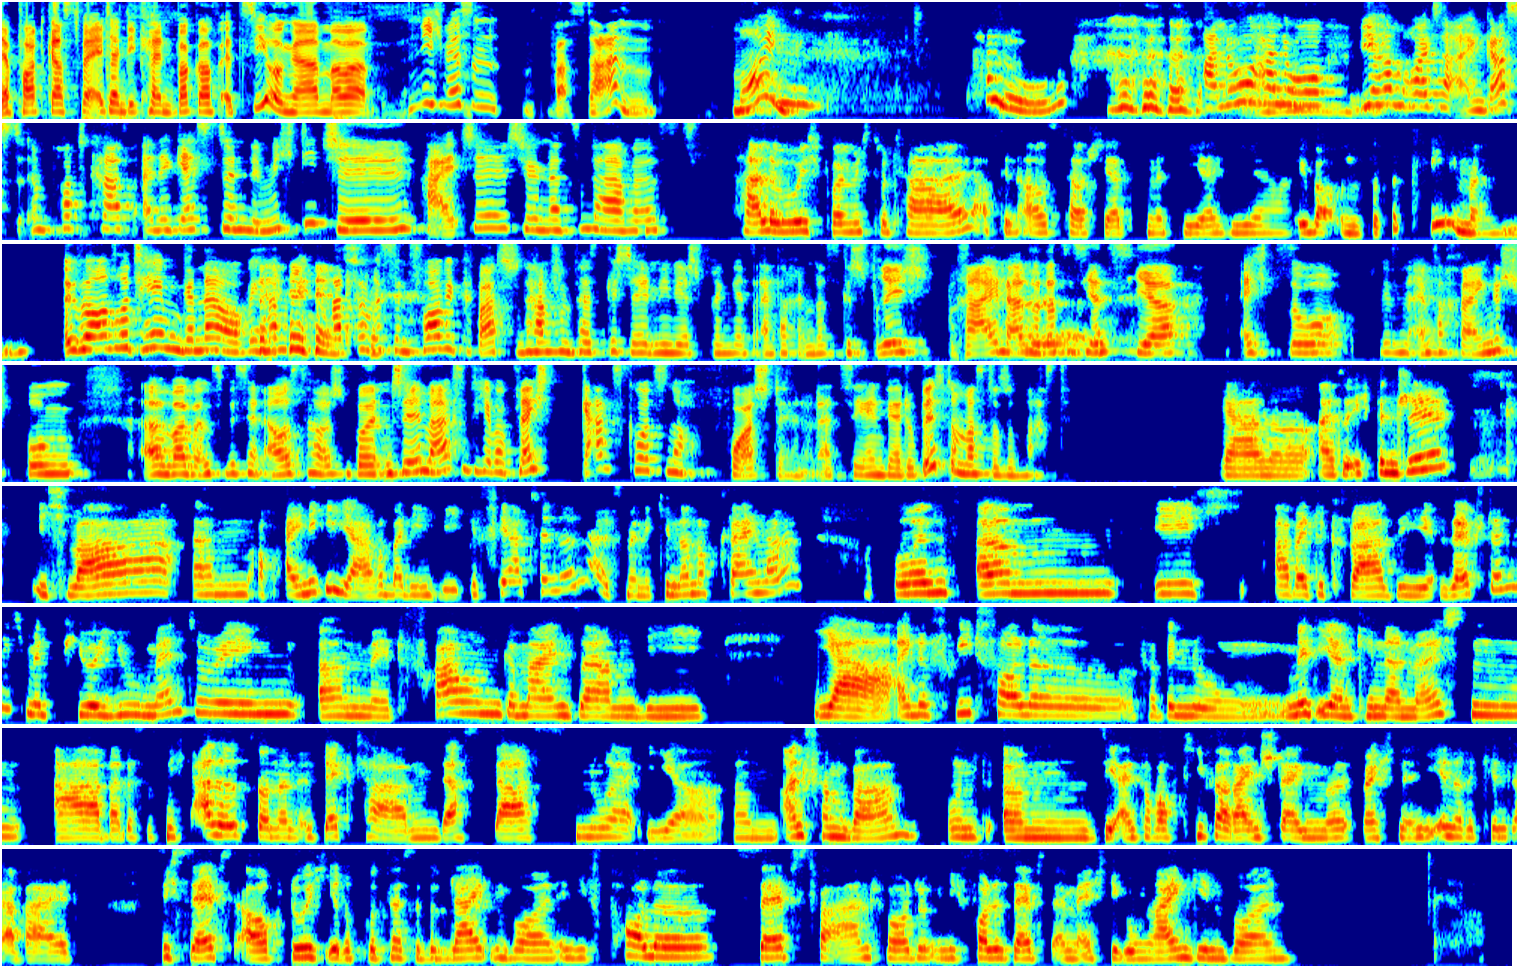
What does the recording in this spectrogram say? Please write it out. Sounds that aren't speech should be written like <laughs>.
der Podcast für Eltern, die keinen Bock auf Erziehung haben, aber nicht wissen, was dann. Moin. Hallo. hallo, hallo. Wir haben heute einen Gast im Podcast, eine Gästin, nämlich die Jill. Hi Jill, schön, dass du da bist. Hallo, ich freue mich total auf den Austausch jetzt mit dir hier über unsere Themen. Über unsere Themen, genau. Wir haben <laughs> gerade schon ein bisschen vorgequatscht und haben schon festgestellt, nee, wir springen jetzt einfach in das Gespräch rein. Also das ist jetzt hier echt so wir sind einfach reingesprungen, äh, weil wir uns ein bisschen austauschen wollten. Jill, magst du dich aber vielleicht ganz kurz noch vorstellen und erzählen, wer du bist und was du so machst? Gerne. Also ich bin Jill. Ich war ähm, auch einige Jahre bei den Weggefährtinnen, als meine Kinder noch klein waren. Und ähm, ich arbeite quasi selbstständig mit Pure You Mentoring, ähm, mit Frauen gemeinsam, die ja, eine friedvolle Verbindung mit ihren Kindern möchten, aber das ist nicht alles, sondern entdeckt haben, dass das nur ihr ähm, Anfang war und ähm, sie einfach auch tiefer reinsteigen möchten in die innere Kindarbeit, sich selbst auch durch ihre Prozesse begleiten wollen, in die volle Selbstverantwortung, in die volle Selbstermächtigung reingehen wollen,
